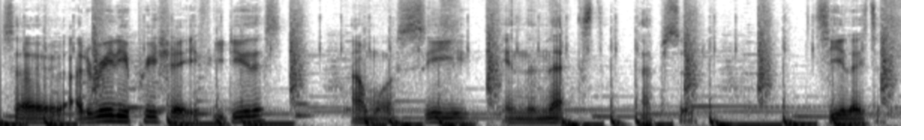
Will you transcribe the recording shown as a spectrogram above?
So I'd really appreciate if you do this, and we'll see you in the next episode. See you later.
